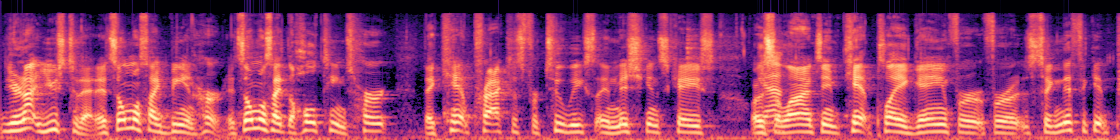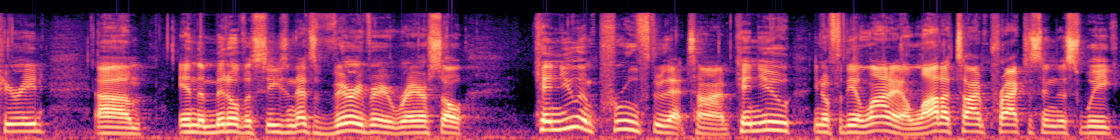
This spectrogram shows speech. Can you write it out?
you're not used to that. It's almost like being hurt. It's almost like the whole team's hurt. They can't practice for two weeks in Michigan's case, or this yeah. Alliance team can't play a game for, for a significant period um, in the middle of a season. That's very, very rare. So, can you improve through that time? Can you, you know, for the Illini, a lot of time practicing this week.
